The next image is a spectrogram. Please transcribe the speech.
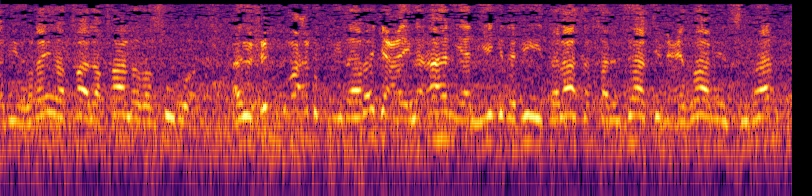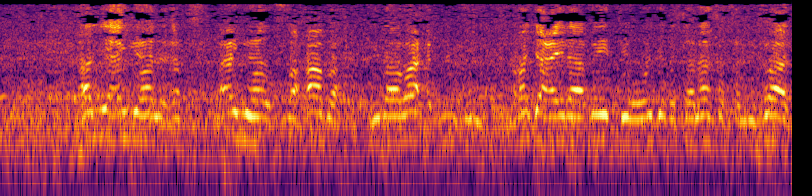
أبي هريرة قال قال رسول أيحب أحدكم اذا رجع إلى اهله أن يجد فيه ثلاث خرزات عظام سمان. هل أيها أيها الصحابة إذا واحد منكم رجع إلى بيته ووجد ثلاث خليفات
